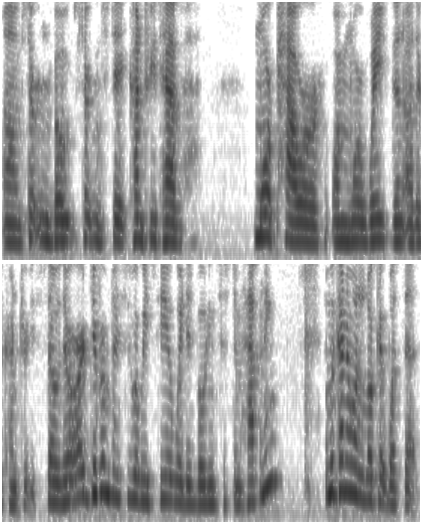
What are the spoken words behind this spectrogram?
um, certain vote, certain state countries have more power or more weight than other countries. So there are different places where we see a weighted voting system happening, and we kind of want to look at what that,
